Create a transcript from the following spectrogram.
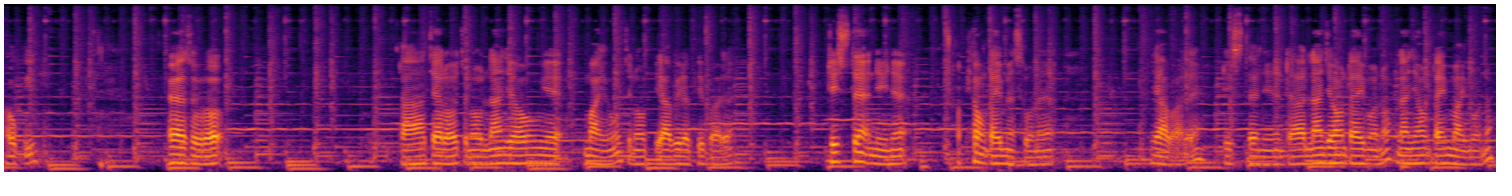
ဟုတ်ပြီအဲဆိုတော့ဒါကြတော့ကျွန်တော်လမ်းကြောင်းရဲ့မိုင်ကိုကျွန်တော်ပြပေးတာဖြစ်ပါတယ် distance အနေနဲ့အဖြောင့်တိုင်းမယ်ဆိုတော့ရပါတယ် distance အနေနဲ့ဒါလမ်းကြောင်းတိုင်းပေါ့နော်လမ်းကြောင်းတိုင်းမိုင်ပေါ့နော်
